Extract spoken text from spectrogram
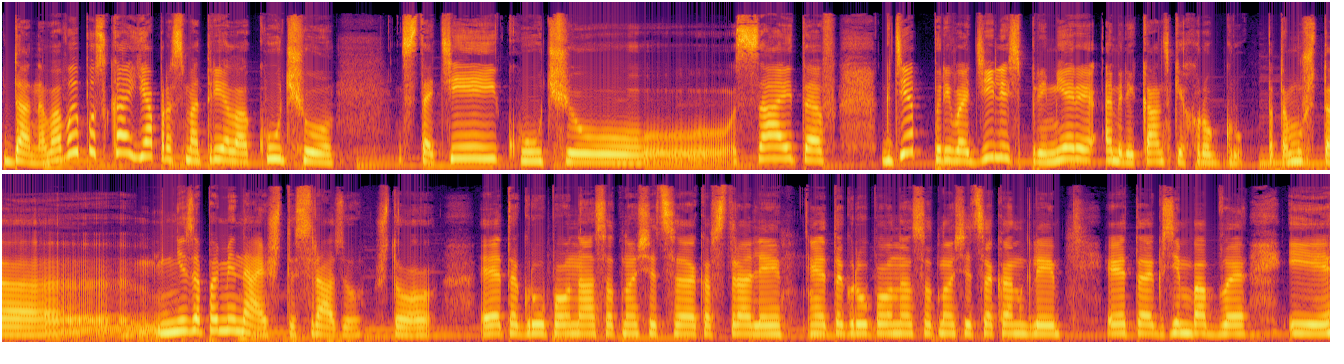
данного выпуска я просмотрела кучу статей, кучу сайтов, где приводились примеры американских рок-групп, потому что э, не запоминаешь ты сразу, что эта группа у нас относится к Австралии, эта группа у нас относится к Англии, это к Зимбабве, и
